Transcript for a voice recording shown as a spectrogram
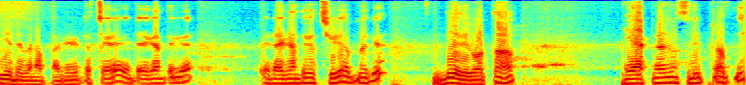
দিয়ে দেবেন আপনাকে। এটা ছেড়ে এটা এখান থেকে, এটা এখান থেকে ছিঁড়ে আপনাকে দিয়ে দেবে। অর্থাৎ এই অ্যাকনোলেজমেন্ট স্লিপটা আপনি,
